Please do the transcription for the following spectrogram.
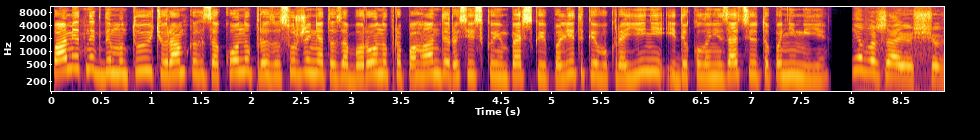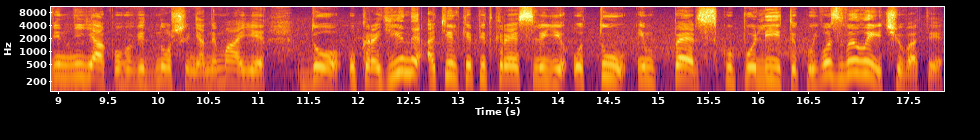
Пам'ятник демонтують у рамках закону про засудження та заборону пропаганди російської імперської політики в Україні і деколонізацію топонімії. Я вважаю, що він ніякого відношення не має до України, а тільки підкреслює оту імперську політику, возвеличувати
